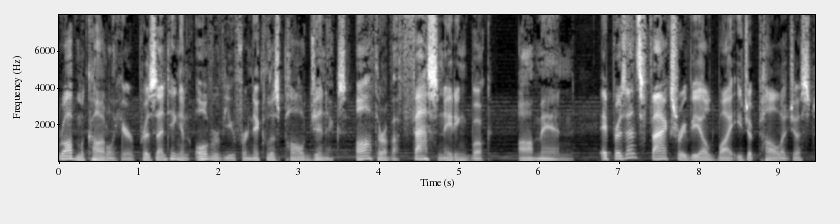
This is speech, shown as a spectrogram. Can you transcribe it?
Rob McConnell here, presenting an overview for Nicholas Paul Jennings, author of a fascinating book, Amen. It presents facts revealed by Egyptologists,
